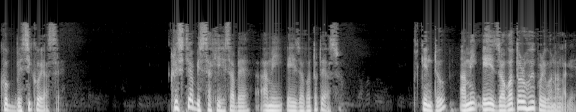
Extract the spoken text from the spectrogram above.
খুব বেছিকৈ আছে। খ্ৰীষ্টীয় বিশ্বাসী হিচাপে আমি এই জগততে আছো। কিন্তু আমি এই জগতৰ হৈ পৰিব নালাগে।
